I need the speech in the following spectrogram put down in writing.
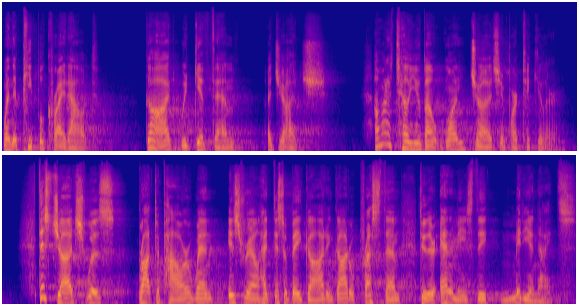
when the people cried out, God would give them a judge. I want to tell you about one judge in particular. This judge was brought to power when Israel had disobeyed God and God oppressed them through their enemies, the Midianites.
